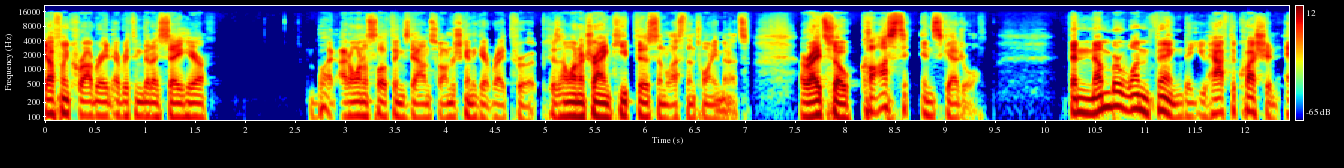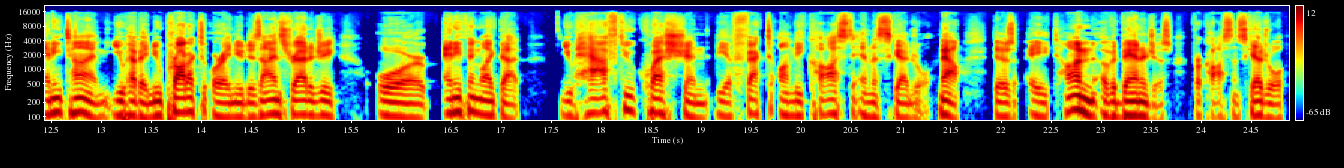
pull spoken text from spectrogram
definitely corroborate everything that I say here but I don't want to slow things down. So I'm just going to get right through it because I want to try and keep this in less than 20 minutes. All right. So cost and schedule. The number one thing that you have to question anytime you have a new product or a new design strategy or anything like that, you have to question the effect on the cost and the schedule. Now, there's a ton of advantages for cost and schedule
